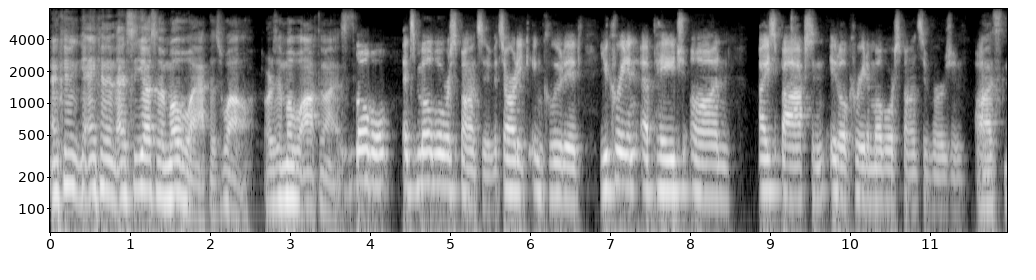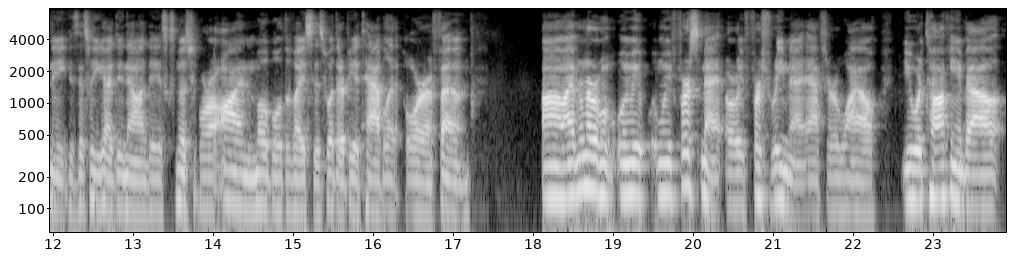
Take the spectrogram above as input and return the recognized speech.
And can and can I see you also have a mobile app as well, or is it mobile optimized? Mobile, it's mobile responsive. It's already included. You create an- a page on Isebox and it'll create a mobile responsive version. Oh, that's neat because that's what you gotta do nowadays. Because most people are on mobile devices, whether it be a tablet or a phone. Um, I remember when- we when we first met, or we first re-met after a while, you were talking about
